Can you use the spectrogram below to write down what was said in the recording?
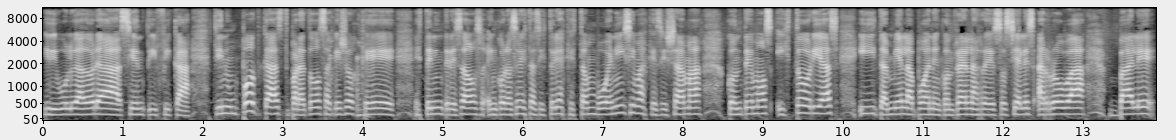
y divulgadora científica. Tiene un podcast para todos aquellos que estén interesados en conocer estas historias que están buenísimas, que se llama Contemos Historias y también la pueden encontrar en las redes sociales arroba Vale.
